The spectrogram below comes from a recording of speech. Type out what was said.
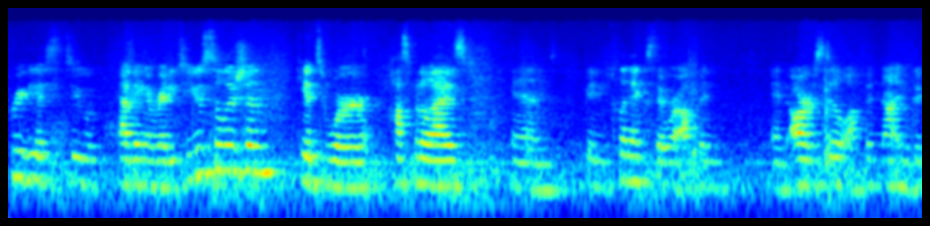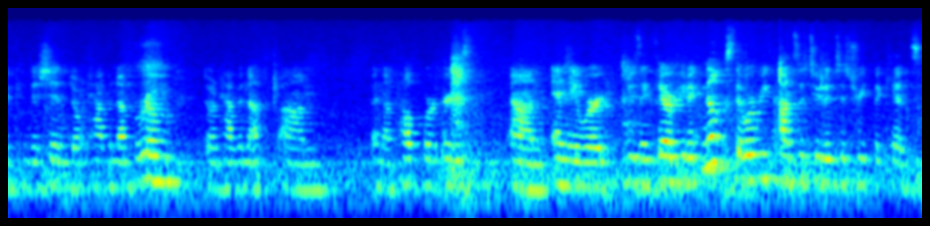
previous to having a ready-to-use solution, kids were hospitalized and in clinics that were often and are still often not in good condition, don't have enough room, don't have enough, um, enough health workers, um, and they were using therapeutic milks that were reconstituted to treat the kids.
